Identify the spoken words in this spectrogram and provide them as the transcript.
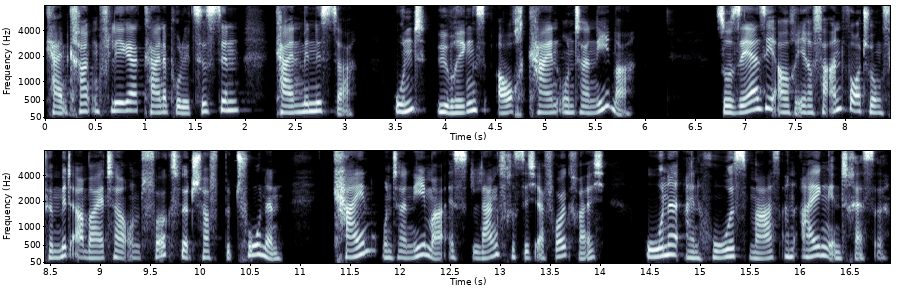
Kein Krankenpfleger, keine Polizistin, kein Minister. Und übrigens auch kein Unternehmer. So sehr sie auch ihre Verantwortung für Mitarbeiter und Volkswirtschaft betonen, kein Unternehmer ist langfristig erfolgreich ohne ein hohes Maß an Eigeninteresse.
